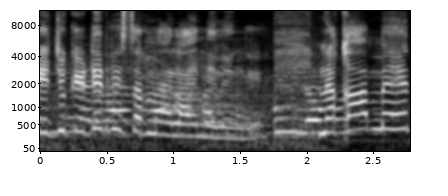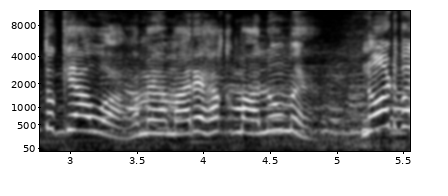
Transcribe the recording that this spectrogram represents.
एजुकेटेड भी सब महिलाएँ मिलेंगी। नकाब में है तो क्या हुआ? हमें हमारे हक मालूम है। तब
